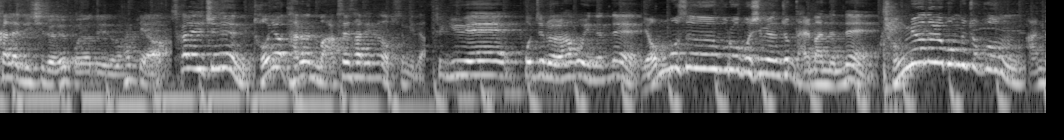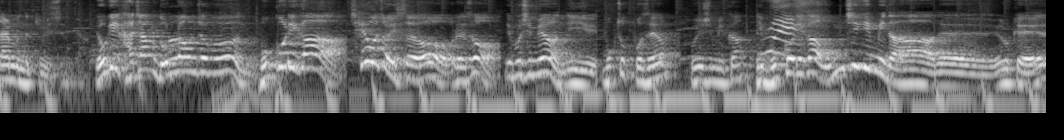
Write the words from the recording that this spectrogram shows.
스칼렛 위치를 보여드리도록 할게요. 스칼렛 위치는 전혀 다른 뭐 액세서리는 없습니다. 특유의 포즈를 하고 있는데 옆모습으로 보시면 좀 닮았는데 보면 조금 안 닮은 느낌이 있습니다. 여기 가장 놀라운 점은 목걸이가 채워져 있어요. 그래서 이 보시면 이 목쪽 보세요. 보이십니까? 이 목걸이가 움직입니다. 네, 이렇게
